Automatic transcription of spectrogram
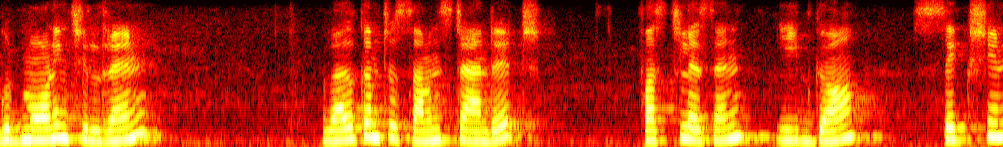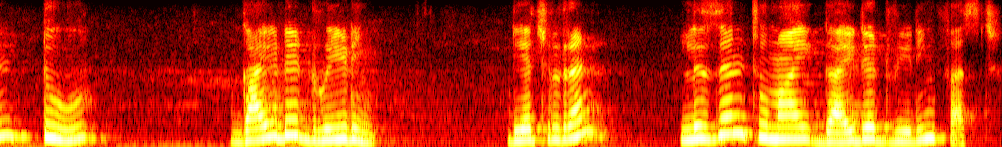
Good morning, children. Welcome to 7th standard. First lesson, Eidgah, section 2, guided reading. Dear children, listen to my guided reading first.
